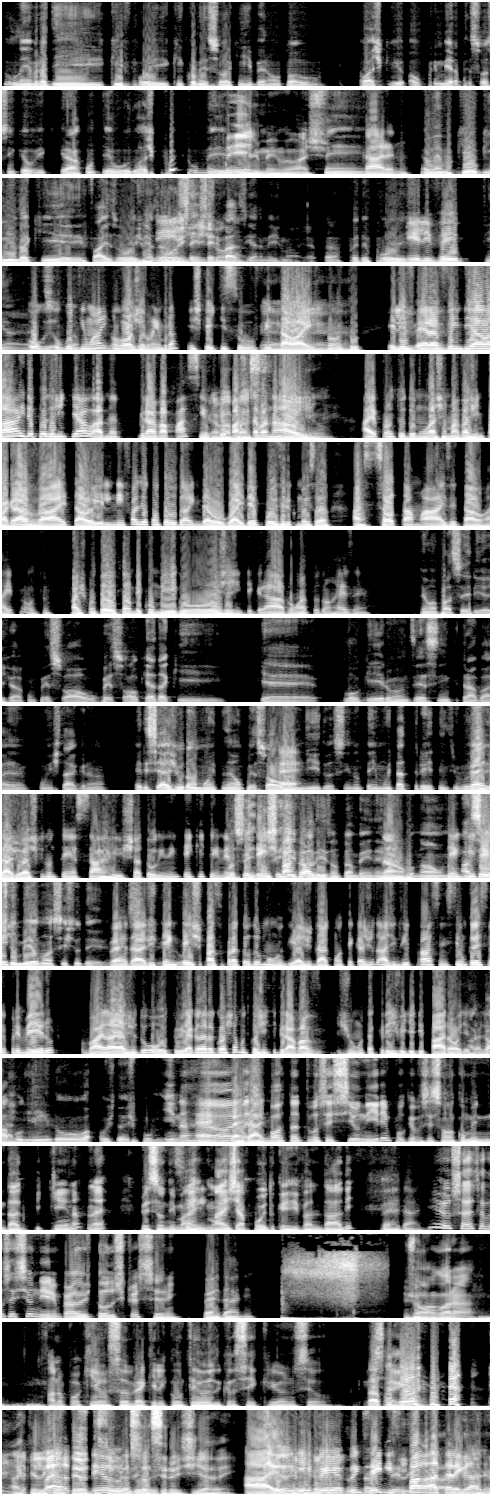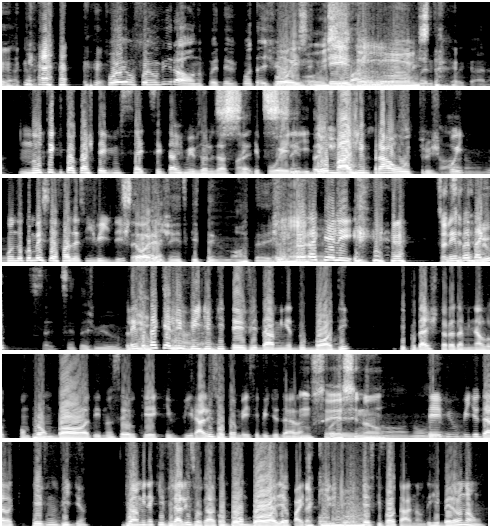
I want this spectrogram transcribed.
Tu lembra de quem foi, quem começou aqui em Ribeirão? Tu, eu acho que a primeira pessoa assim que eu vi que criava conteúdo, acho que foi tu mesmo. Foi ele mesmo, eu acho. Tem, Cara, n- eu lembro que o Guinho daqui, ele faz hoje, mas eu não sei se ele fazia na mesma época. Foi depois. ele veio Tinha O, o Guto tinha uma loja, lembra? Skate surf É. e tal. Aí pronto. Ele era, vendia lá e depois a gente ia lá, né? Gravar passinho, porque o passinho tava na auge. passinho. Aí pronto, o dono lá chamava a gente pra gravar e tal. E ele nem fazia conteúdo ainda, Hugo. Aí depois ele começou a se soltar mais e tal. Aí pronto. Faz conteúdo também comigo hoje, a gente grava uma, toda uma resenha. Tem uma parceria já com o pessoal. O pessoal que é daqui, que é blogueiro, vamos dizer assim, que trabalha com Instagram. Eles se ajudam muito, né? Um pessoal É. unido, assim, não tem muita treta entre vocês. Verdade, eu acho que não tem essa rixa toda e nem tem que ter, né? Vocês Porque não se espaço- rivalizam também, né? Não. Tipo, não, Tem não ter- assisto o meu, não assisto dele. Verdade, tem que ter espaço pra todo mundo e ajudar quando tem que ajudar. A gente fala assim, se um crescer primeiro, vai lá e ajuda o outro. E a galera gosta muito que a gente grava junto aqueles vídeos de paródia, tá Acaba ligado? unindo os dois públicos. E na né? É, real é, mais verdade. importante vocês se unirem, porque vocês são uma comunidade pequena, né? Precisam de mais, Sim. mais de apoio do que rivalidade. Verdade, E aí o certo é vocês se unirem para todos crescerem. verdade. João, agora fala um pouquinho sobre aquele conteúdo que você criou no seu Qual Instagram. Aquele Qual conteúdo, sobre a conteúdo? sua cirurgia, velho. Ah, eu, eu, eu Conteúdo pensei nisso falar, tá ligado? Foi, um- foi um viral, não foi? Teve quantas Foi, vezes? Oxe, teve. Foi, cara. No TikTok eu acho que teve uns 700 mil visualizações, tipo ele. E 700 deu margem pra outros. Foi Caramba. quando eu comecei a fazer esses vídeos de é história. gente que tem no Nordeste. É. Lembra daquele, 700 da- mil? 700 mil. lembra Meu daquele caramba. vídeo que teve da minha do body? Tipo, da história da menina que comprou um body, não sei o que, que viralizou também esse vídeo dela. Não sei Foi- esse não. não Teve um lembro. vídeo dela que teve um vídeo de uma menina que viralizou, que ela comprou um bode, aí o pai tipo, teve que voltar, não, de Ribeirão não.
